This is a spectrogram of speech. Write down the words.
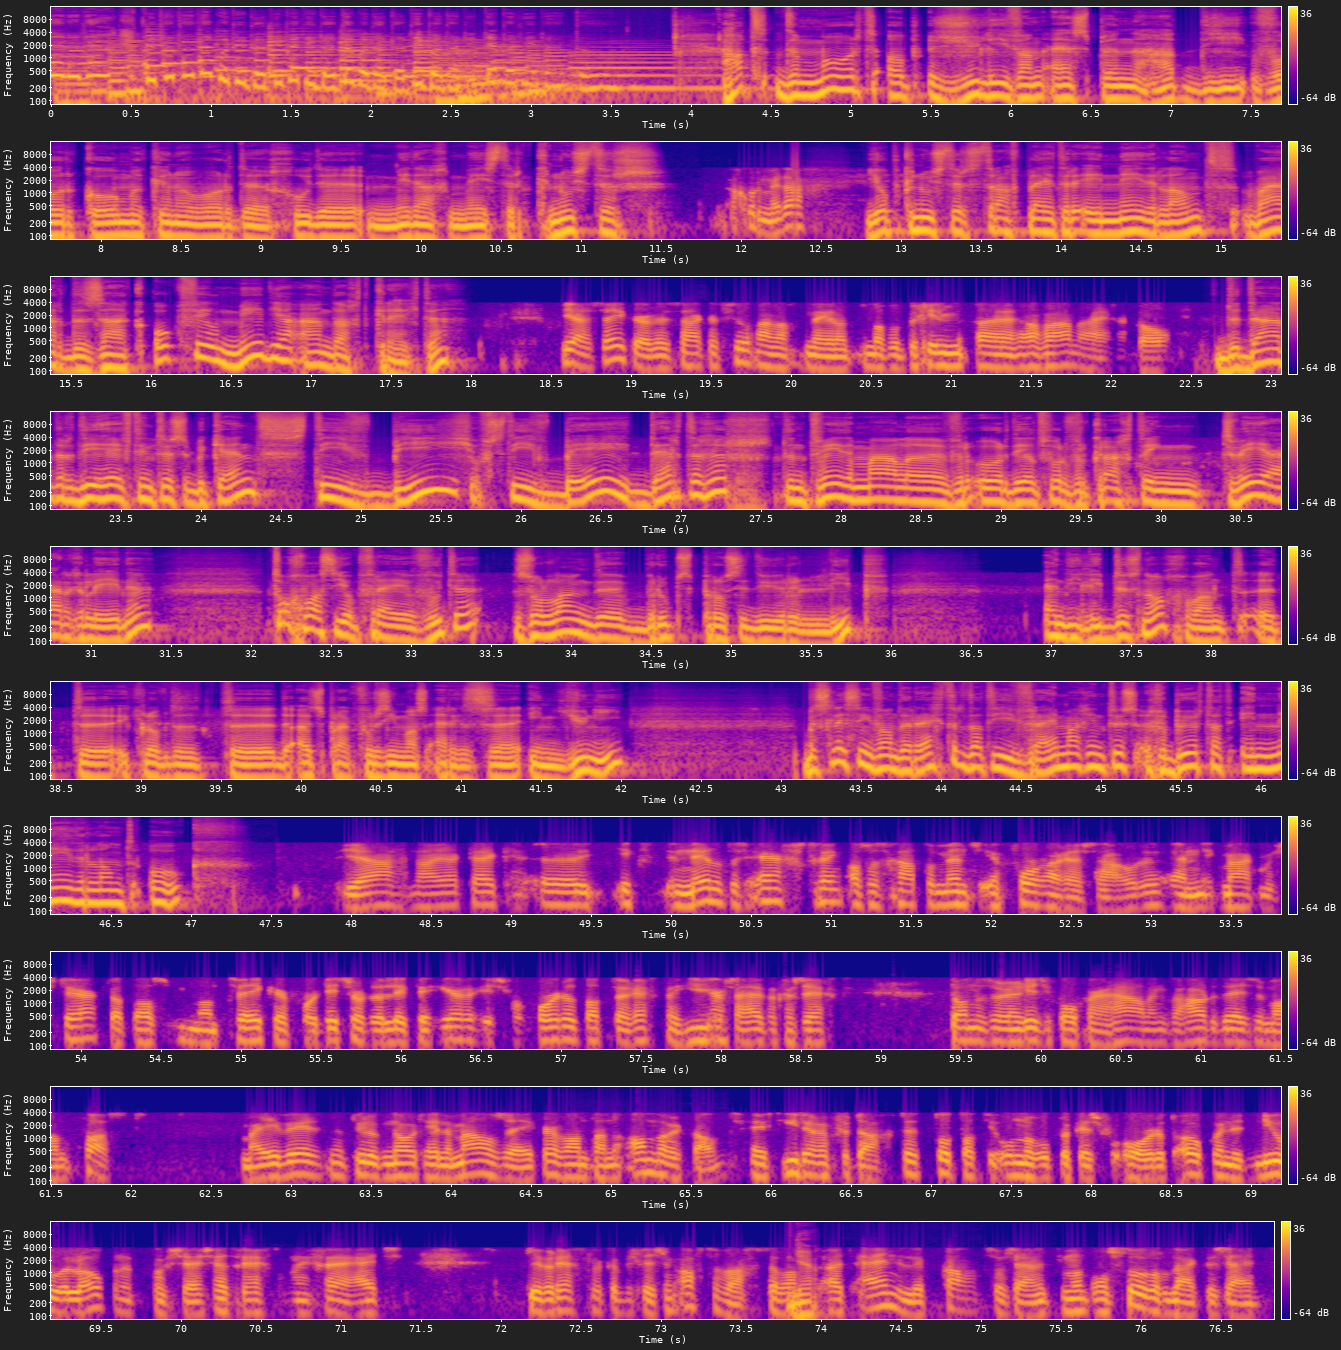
Had de moord op Julie van Espen had die voorkomen kunnen worden? Goedemiddag, meester Knoester. Goedemiddag. Job Knoester, strafpleiter in Nederland, waar de zaak ook veel media-aandacht krijgt, hè? Ja, zeker. Zaak heeft veel aandacht in Nederland. Vanaf het begin uh, af aan eigenlijk al. De dader die heeft intussen bekend, Steve B. of Steve B., dertiger, ten tweede male veroordeeld voor verkrachting twee jaar geleden. Toch was hij op vrije voeten, zolang de beroepsprocedure liep. En die liep dus nog, want uh, ik geloof dat het, uh, de uitspraak voorzien was ergens in juni. Beslissing van de rechter dat hij vrij mag intussen. Gebeurt dat in Nederland ook? Ja, nou ja, kijk, uh, ik, in Nederland is erg streng als het gaat om mensen in voorarrest houden. En ik maak me sterk dat als iemand twee keer voor dit soort delicten eerder is veroordeeld, dat de rechter hier zou hebben gezegd, dan is er een risico op herhaling, we houden deze man vast. Maar je weet het natuurlijk nooit helemaal zeker, want aan de andere kant heeft iedere verdachte, totdat hij onherroepelijk is veroordeeld, ook in het nieuwe lopende proces het recht om in vrijheid de rechtelijke beslissing af te wachten. Want ja. uiteindelijk kan het zo zijn dat iemand onschuldig blijkt te zijn.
